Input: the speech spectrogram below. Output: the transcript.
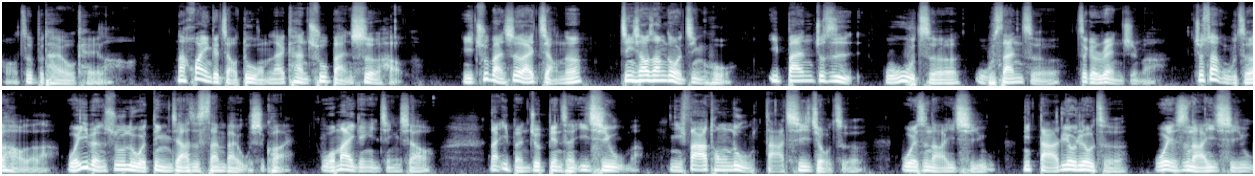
哦，这不太 OK 了。那换一个角度，我们来看出版社好了，以出版社来讲呢，经销商跟我进货，一般就是。五五折、五三折这个 range 嘛，就算五折好了啦。我一本书如果定价是三百五十块，我卖给你经销，那一本就变成一七五嘛。你发通路打七九折，我也是拿一七五；你打六六折，我也是拿一七五；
